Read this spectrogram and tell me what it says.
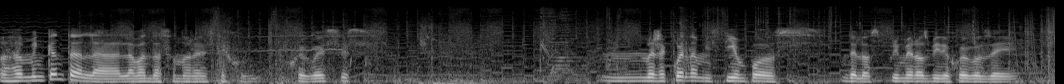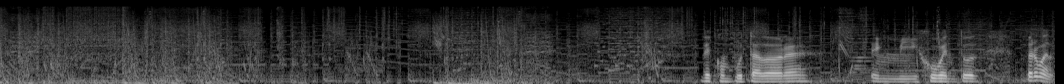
Ajá, me encanta la, la banda sonora de este ju- juego. Es, es- Mm, me recuerda a mis tiempos de los primeros videojuegos de... de computadora en mi juventud. Pero bueno.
